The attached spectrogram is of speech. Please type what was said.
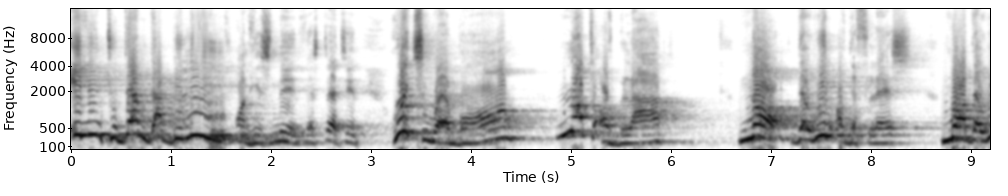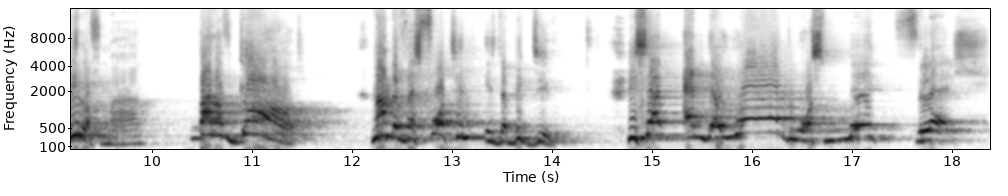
even to them that believe on his name. Verse 13, which were born not of blood, nor the will of the flesh, nor the will of man, but of God. Now the verse 14 is the big deal. He said, and the word was made flesh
